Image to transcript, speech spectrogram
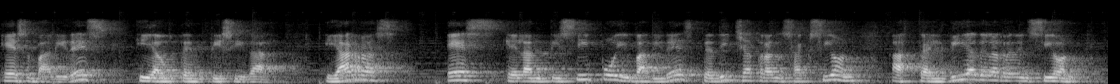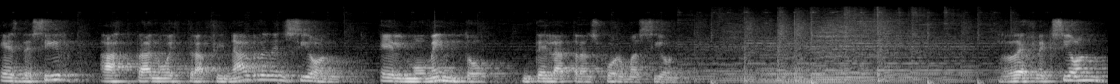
Es validez y autenticidad. Y arras es el anticipo y validez de dicha transacción hasta el día de la redención, es decir, hasta nuestra final redención el momento de la transformación. Reflexión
